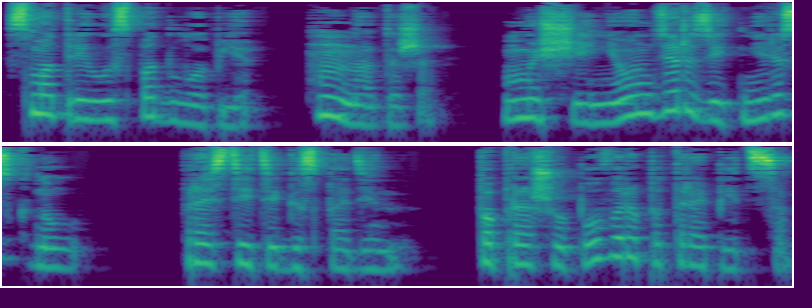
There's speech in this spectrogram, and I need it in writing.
смотрел из-под лобья. «Надо же! Мужчине он дерзить не рискнул. Простите, господин. Попрошу повара поторопиться.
